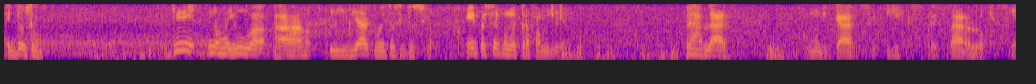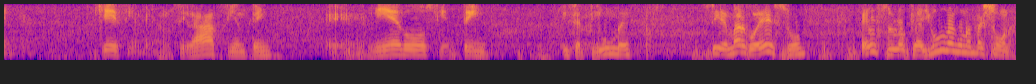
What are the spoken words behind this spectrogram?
Entonces, ¿Qué nos ayuda a lidiar con esta situación? Empezar con nuestra familia. Es hablar comunicarse y expresar lo que sienten. ¿Qué sienten? Ansiedad, sienten eh, miedo, sienten incertidumbre. Sin embargo, eso es lo que ayuda a una persona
